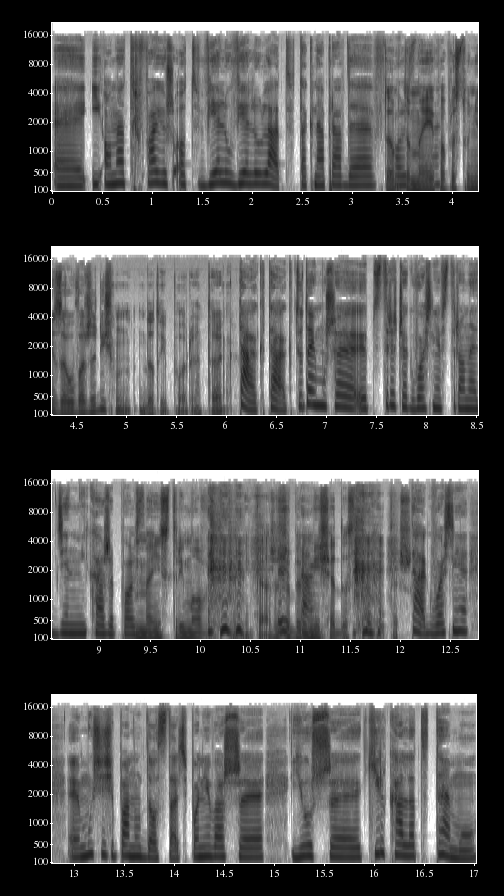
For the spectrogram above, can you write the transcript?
e, i ona trwa już od wielu, wielu lat. Tak naprawdę w to, Polsce... To my jej po prostu nie zauważyliśmy do tej pory, tak? Tak, tak. Tutaj muszę e, pstryczek właśnie w stronę dziennikarzy polskich. Mainstreamowych dziennikarzy, żeby tak. mi się dostały też. tak, właśnie musi się panu dostać, ponieważ już kilka lat temu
